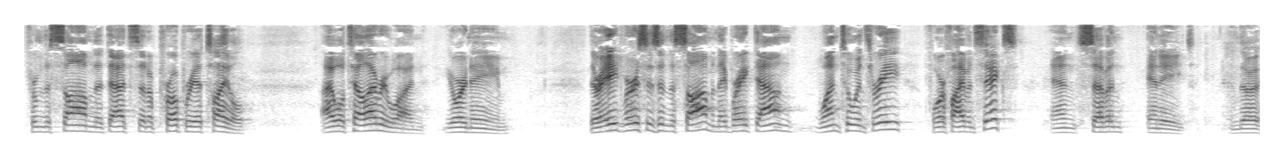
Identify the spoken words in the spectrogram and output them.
from the psalm that that's an appropriate title. I will tell everyone your name. There are eight verses in the psalm, and they break down 1, 2, and 3, 4, 5, and 6, and 7, and 8. And the,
